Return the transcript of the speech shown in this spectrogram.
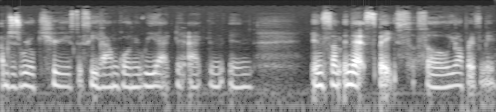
I'm just real curious to see how I'm going to react and act in, in in some in that space. So y'all pray for me.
